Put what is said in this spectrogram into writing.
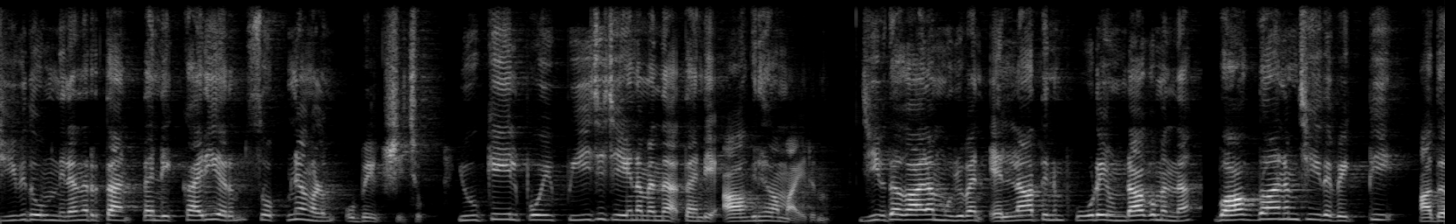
ജീവിതവും നിലനിർത്താൻ തന്റെ കരിയറും സ്വപ്നങ്ങളും ഉപേക്ഷിച്ചു. യു കെയിൽ പോയി പി ജി ചെയ്യണമെന്ന് തന്റെ ആഗ്രഹമായിരുന്നു. ജീവിതകാലം മുഴുവൻ എല്ലാത്തിനും കൂടെ ഉണ്ടാകുമെന്ന് വാഗ്ദാനം ചെയ്ത വ്യക്തി അത്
